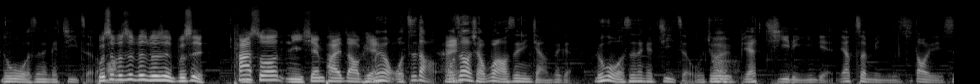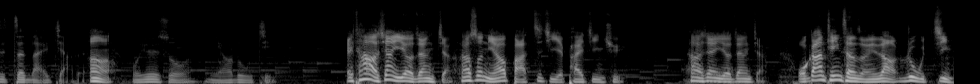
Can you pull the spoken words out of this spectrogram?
如果我是那个记者，不是不是不是不是不是，他说你先拍照片，没有，我知道，我知道小布老师你讲这个，如果我是那个记者，我就会嗯。比较机灵一点，要证明你是到底是真还是假的，嗯，我就会说你要入镜。哎、他好像也有这样讲，他说你要把自己也拍进去，他好像也有这样讲。我刚刚听成什么？你知道？入境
